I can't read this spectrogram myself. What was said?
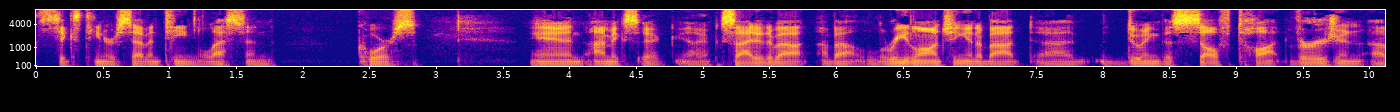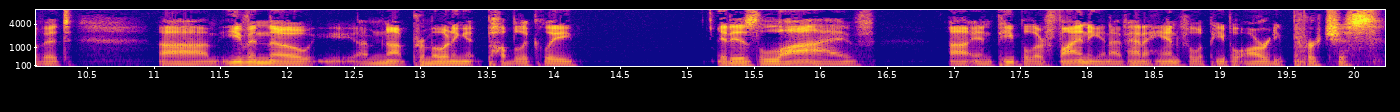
16 or 17 lesson course. And I'm ex- uh, excited about about relaunching it, about uh, doing the self taught version of it. Um, even though I'm not promoting it publicly, it is live uh, and people are finding it. I've had a handful of people already purchase,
